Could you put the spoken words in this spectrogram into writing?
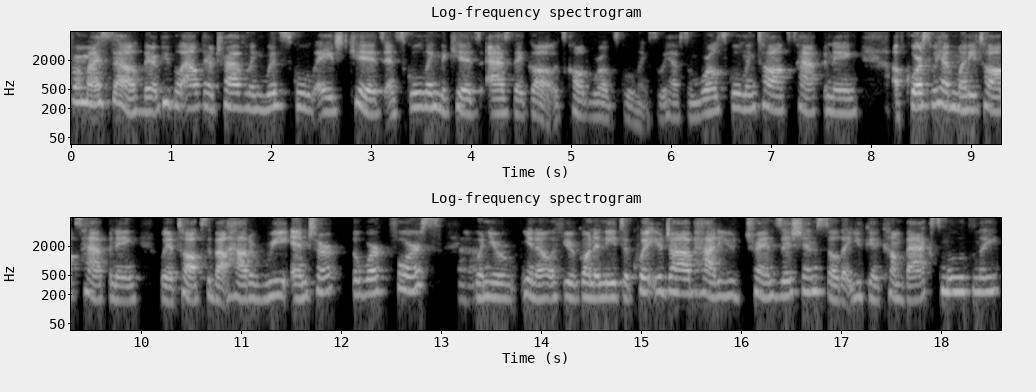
for myself. There are people out there traveling with school aged kids and schooling the kids as they go. It's called world schooling. So we have some world schooling talks happening. Of course, we have money talks happening. We have talks about how to re enter the workforce. Uh-huh. When you're, you know, if you're going to need to quit your job, how do you transition so that you can come back smoothly?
